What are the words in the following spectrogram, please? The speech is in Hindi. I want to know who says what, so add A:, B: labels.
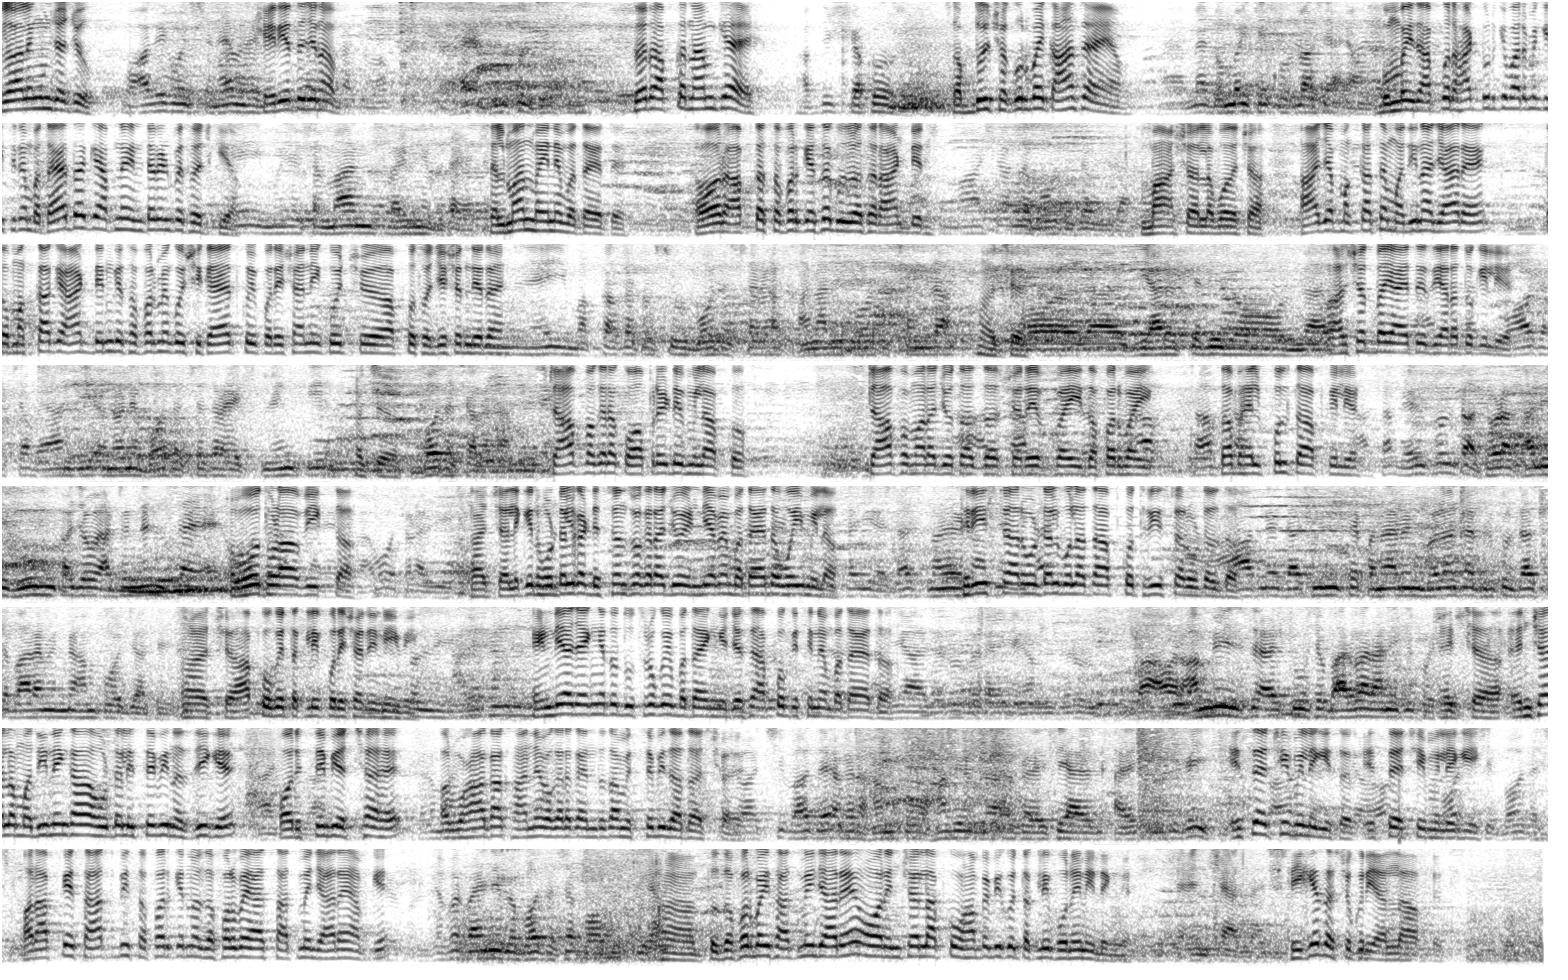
A: सलामकुम चाचू।
B: वालेकुम
A: खैरियत है जनाब?
B: बिल्कुल ठीक
A: सर आपका नाम क्या है?
B: अब्दुल शकूर।
A: अब्दुल शकूर भाई कहाँ से आए हैं आप?
B: मैं मुंबई से कुरला से आया हूँ।
A: मुंबई से। आपको राहत टूर के बारे में किसी ने बताया था कि आपने इंटरनेट पे सर्च किया?
B: नहीं, मुझे सलमान भाई ने बताया
A: सलमान भाई ने बताए थे। और आपका सफ़र कैसा गुजरा सर आठ दिन?
B: माशाल्लाह बहुत अच्छा गुजरा।
A: माशाल्लाह बहुत अच्छा। आज आप मक्का से मदीना जा रहे हैं। तो मक्का के आठ दिन के सफ़र में कोई शिकायत कोई परेशानी कुछ आपको सजेशन दे रहे हैं?
B: नहीं मक्का का तो सूर बहुत अच्छा रहा खाना भी बहुत अच्छा मिला।
A: अच्छा।
B: और जियारत के भी जो
A: अरशद भाई आए थे जियारतों के लिए?
B: बहुत अच्छा बयान दिया उन्होंने बहुत अच्छा तरह एक्सप्लेन किया।
A: अच्छा।
B: बहुत अच्छा लगा।
A: स्टाफ वगैरह कोऑपरेटिव मिला आपको? स्टाफ हमारा जो था शरीफ भाई ज़फ़र भाई सब हेल्पफुल था आपके लिए?
B: सब हेल्पफुल था। थोड़ा खाली रूम का जो अटेंडेंस है
A: वो थोड़ा वीक था।
B: वो थोड़ा
A: अच्छा लेकिन होटल का डिस्टेंस वगैरह जो इंडिया में बताया था वही मिला।
B: सही है दस
A: थ्री स्टार होटल बोला था आपको थ्री स्टार होटल था।
B: आपने दस मिनट से पंद्रह मिनट बोला था बिल्कुल दस से बारह मिनट में हम पहुँच जाते। हैं
A: अच्छा आपको कोई तकलीफ़ परेशानी नहीं हुई? इंडिया जाएँगे तो दूसरों को ही बताएँगे जैसे आपको किसी ने बताया था।
B: ज़रूर बताएँगे हम और हम भी इस टूर से बार बार आने की कोशिश
A: अच्छा इंशाल्लाह मदीने का होटल इससे भी नज़दीक है और इससे भी अच्छा है। और वहाँ का खाने वगैरह का इंतज़ाम इससे भी ज़्यादा अच्छा
B: तो
A: है
B: अच्छी बात है अगर हमको वहाँ भी अगर ऐसे मिल गई
A: इससे अच्छी मिलेगी सर इससे अच्छी मिलेगी।
B: बहुत अच्छी।
A: और आपके साथ भी सफ़र के ना जफ़र भाई आज साथ में जा रहे हैं आपके?
B: ज़फ़र भाई ने बहुत अच्छा कोऑपरेट किया।
A: हाँ तो जफ़र भाई साथ में ही जा रहे हैं और इंशाल्लाह आपको वहाँ पे भी कोई तकलीफ़ होने नहीं देंगे।
B: इंशाल्लाह।
A: ठीक है सर शुक्रिया अल्लाह हाफिज़।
